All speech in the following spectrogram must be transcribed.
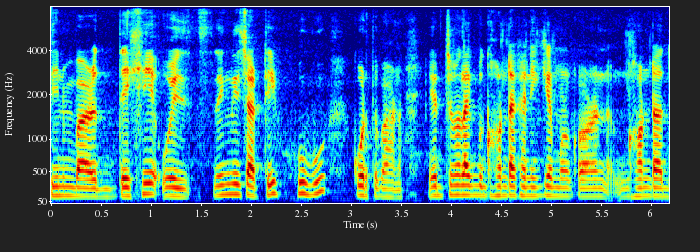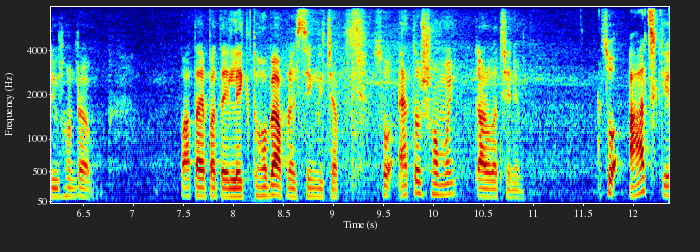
তিনবার দেখে ওই সিগনেচারটি হুবু করতে পারে না। এর জন্য লাগবে ঘণ্টা খানিকের মনে করেন ঘণ্টা দুই ঘণ্টা পাতায় পাতায় লিখতে হবে আপনার সিগনেচার সো এত সময় কারও কাছে নেই। সো আজকে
